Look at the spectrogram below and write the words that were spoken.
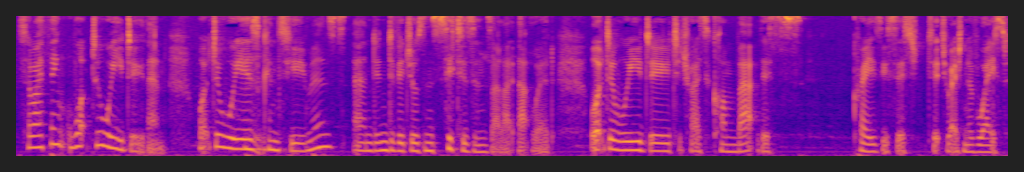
So I think, what do we do then? What do we as hmm. consumers and individuals and citizens, I like that word, what do we do to try to combat this crazy situation of waste?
